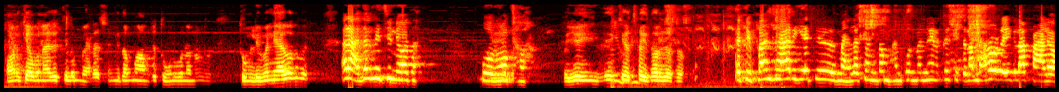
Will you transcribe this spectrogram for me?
फ़ोन क्या बनाया थे किलो मेहनत संगीत हम हमसे तुम बनाना तुम लिवन नहीं तो अरे आजक नीचे नहीं होता पोरों था तो ये ये क्या अच्छा इधर जैसे? ते टिप्पण झार ये ते महिला संगम हनकुन बनने के कितना धारो रे गिला पाळ्यो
